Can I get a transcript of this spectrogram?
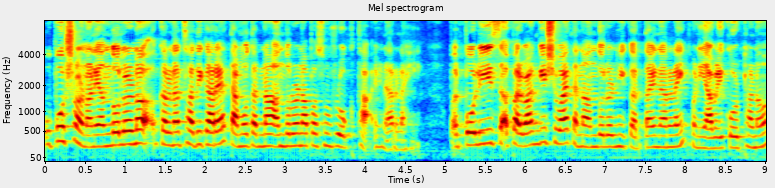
उपोषण आणि आंदोलन करण्याचा अधिकार आहे त्यामुळे त्यांना आंदोलनापासून रोखता येणार नाही. पण पोलीस परवानगीशिवाय त्यांना आंदोलनही करता येणार नाही. पण यावेळी कोर्टानं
